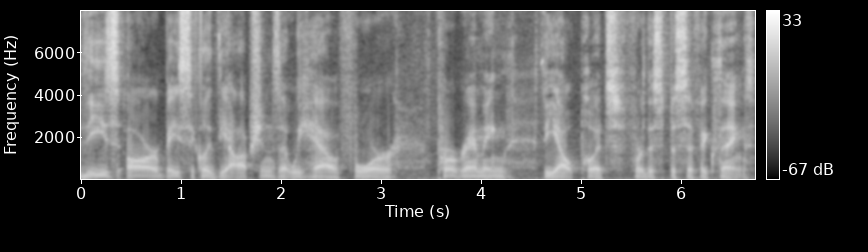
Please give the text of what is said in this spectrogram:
these are basically the options that we have for programming the outputs for the specific things.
